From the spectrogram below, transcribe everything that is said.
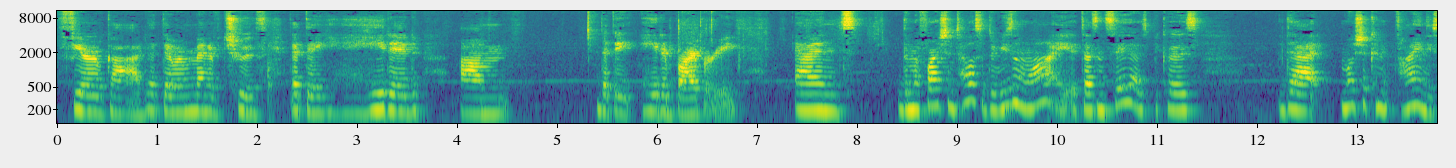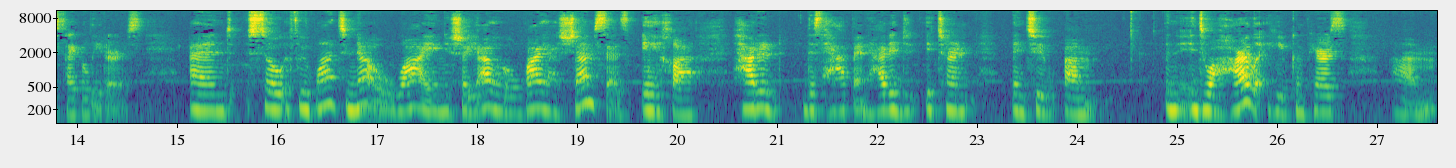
fear of God, that they were men of truth, that they hated, um, that they hated bribery. And the Mefarshim tell us that the reason why it doesn't say that is because that Moshe couldn't find these type of leaders. And so if we want to know why in Yeshayahu, why Hashem says, Eicha, how did this happen? How did it turn into um, into a harlot? He compares um,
